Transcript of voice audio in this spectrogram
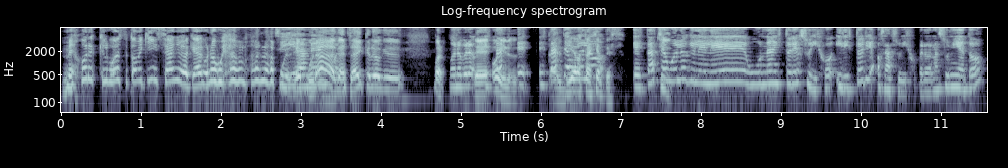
mejor es que el weón se tome 15 años a que haga una weá mala, Sí, pues, pues. ¿cachai? Creo que... Bueno, Bueno, pero Eh, está, oye, el- eh, está el este abuelo, está este Sí. abuelo que le lee una historia a su hijo, y la historia, o sea, a su hijo, perdón, a su nieto,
